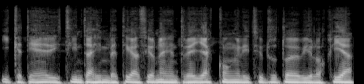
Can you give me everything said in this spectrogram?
y que tiene distintas investigaciones, entre ellas con el Instituto de Biología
